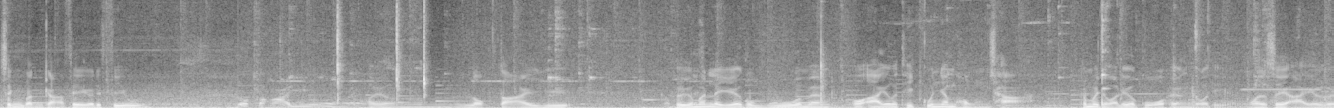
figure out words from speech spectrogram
精品咖啡嗰啲 feel。落大雨啊！係啊，落大雨，佢咁樣嚟一個壺咁樣，我嗌咗個鐵觀音紅茶，咁佢就話呢個果香多啲嘅，我就所以嗌咗佢。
